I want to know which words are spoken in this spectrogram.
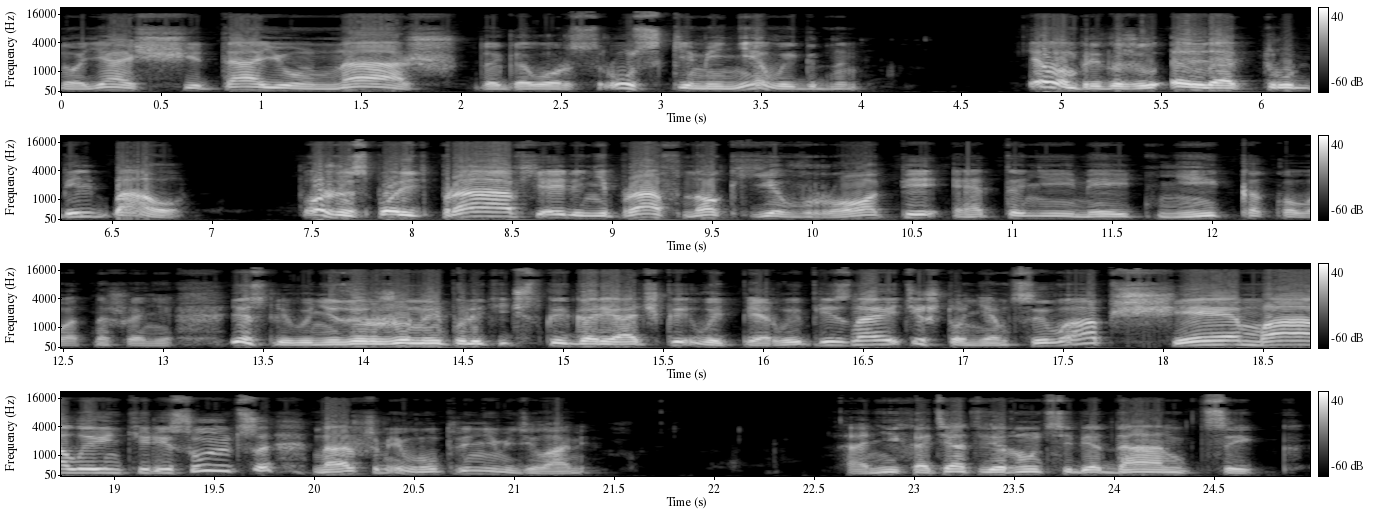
но я считаю наш договор с русскими невыгодным. Я вам предложил Электру Бильбао. Можно спорить, прав я или не прав, но к Европе это не имеет никакого отношения. Если вы не заражены политической горячкой, вы первые признаете, что немцы вообще мало интересуются нашими внутренними делами. Они хотят вернуть себе Данцик.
